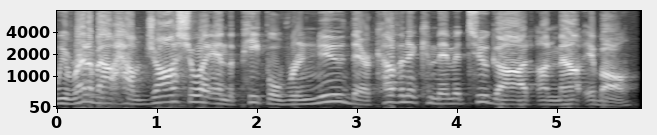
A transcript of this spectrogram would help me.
we read about how Joshua and the people renewed their covenant commitment to God on Mount Ebal.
